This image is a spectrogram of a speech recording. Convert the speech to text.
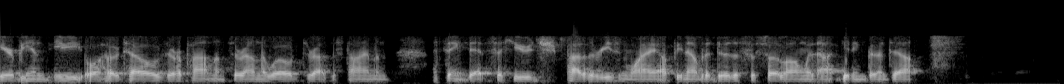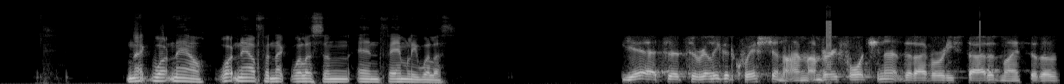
Airbnb or hotels or apartments around the world throughout this time. And I think that's a huge part of the reason why I've been able to do this for so long without getting burnt out. Nick, what now? What now for Nick Willis and, and family Willis? Yeah, it's a, it's a really good question. I'm, I'm very fortunate that I've already started my sort of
